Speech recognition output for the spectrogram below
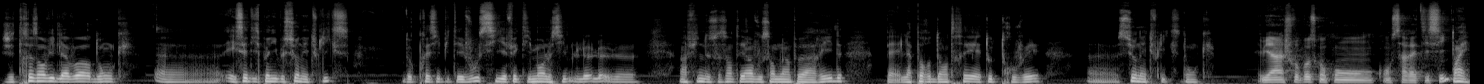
j'ai très envie de la voir, donc. Euh, et c'est disponible sur Netflix. Donc précipitez-vous. Si effectivement le, un film de 61 vous semble un peu aride, ben, la porte d'entrée est toute trouvée euh, sur Netflix. Donc. Eh bien, je propose qu'on s'arrête ici. Oui,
